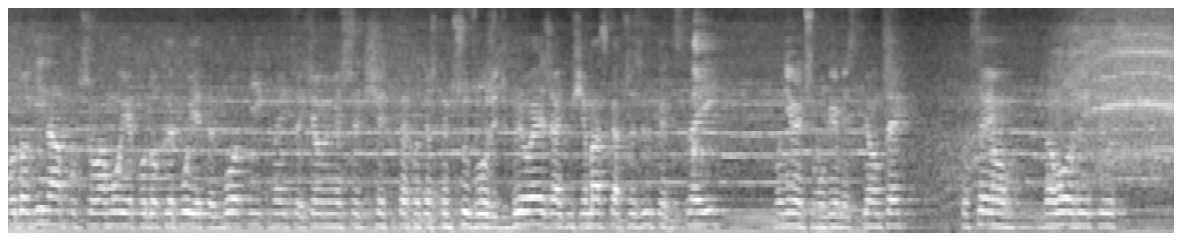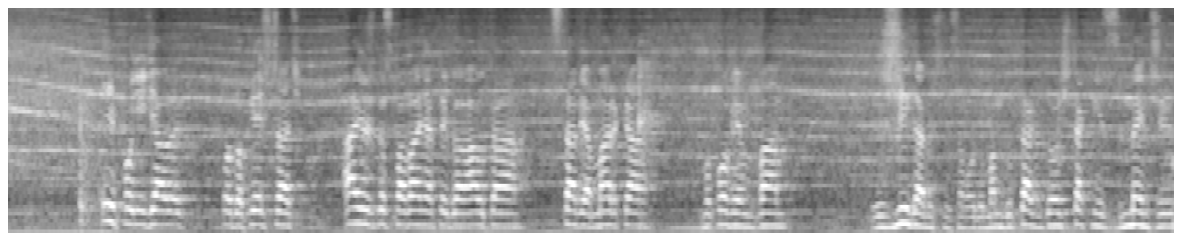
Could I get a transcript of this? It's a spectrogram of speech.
Podoginam, poprzełamuję, podoklepuję ten błotnik. No i co, chciałbym jeszcze dzisiaj tutaj chociaż ten przód złożyć bryłę, że jak mi się maska przez weekend sklei, bo nie wiem czy mówiłem jest piątek, to chcę ją założyć już i w poniedziałek podopieszczać, a już do spawania tego auta stawiam marka, bo powiem wam, żyga już tym samochodem, mam go tak dość, tak mnie zmęczył,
